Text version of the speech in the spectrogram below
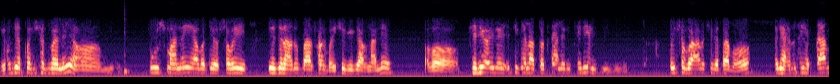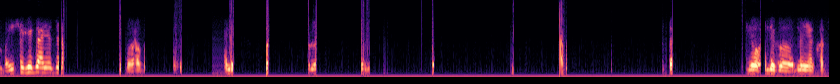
हिउँदे परिषदमा नै अ, पुसमा नै अब त्यो सबै योजनाहरू बाँडफाँड भइसकेका हुनाले अब फेरि अहिले यति बेला तत्कालीन फेरि पैसाको आवश्यकता भयो अनि हामीले काम भइसकेका योजना यो अहिलेको नयाँ खर्च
